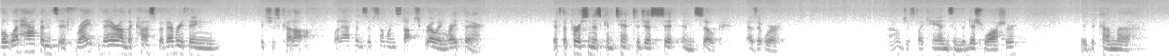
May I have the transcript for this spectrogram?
But what happens if right there on the cusp of everything, it's just cut off? What happens if someone stops growing right there? If the person is content to just sit and soak, as it were? Well, just like hands in the dishwasher, they become uh,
